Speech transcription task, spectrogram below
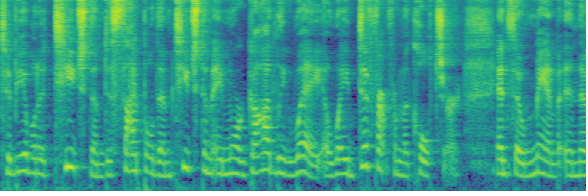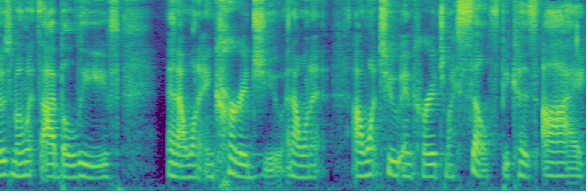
to be able to teach them disciple them teach them a more godly way a way different from the culture. And so man but in those moments i believe and i want to encourage you and i want to i want to encourage myself because i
